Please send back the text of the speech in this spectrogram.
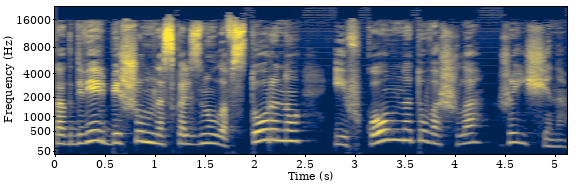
как дверь бесшумно скользнула в сторону, и в комнату вошла женщина.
